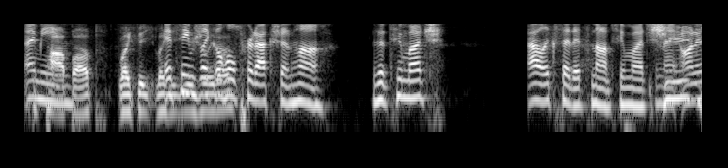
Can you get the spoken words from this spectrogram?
I to mean, pop up like the like it seems like usually a whole does. production, huh? Is it too much? Alex said it's not too much. and She I honestly,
